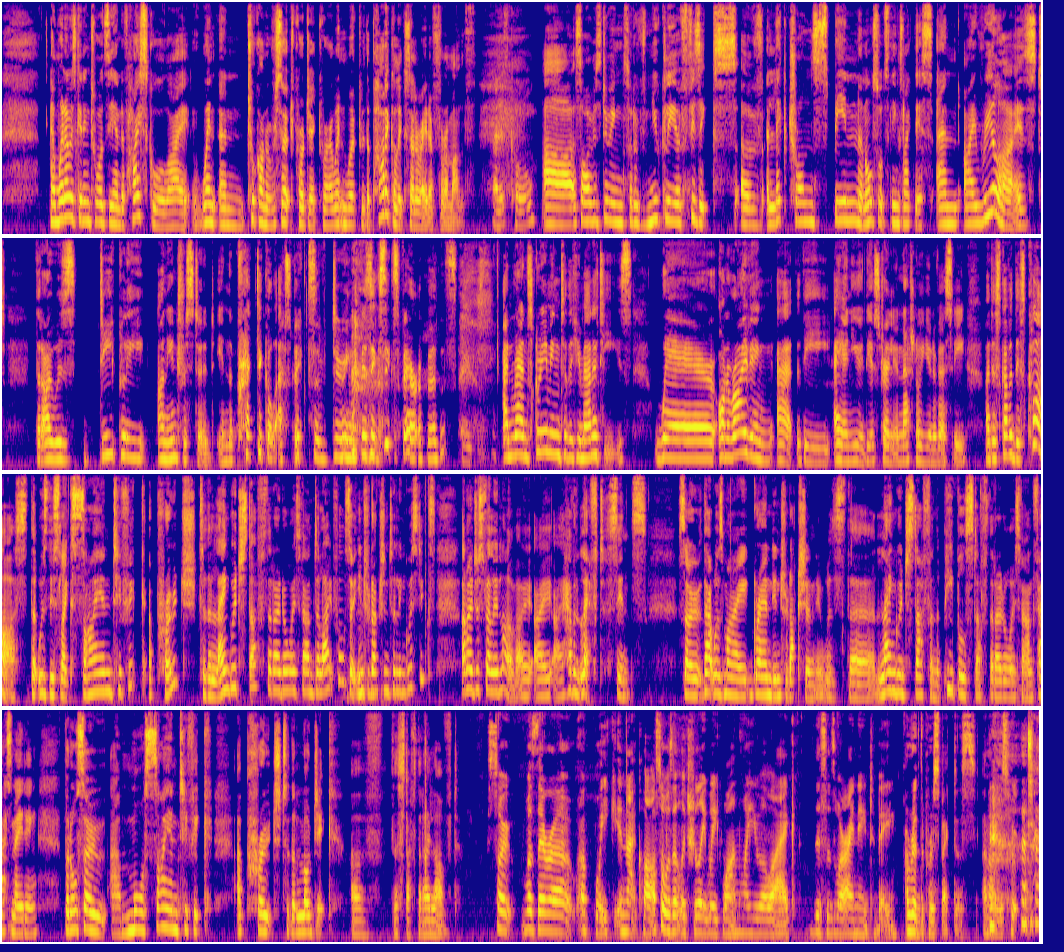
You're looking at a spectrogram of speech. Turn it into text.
And when I was getting towards the end of high school, I went and took on a research project where I went and worked with a particle accelerator for a month. That is cool. Uh, so I was doing sort of nuclear physics of electron spin and all sorts of things like this. And I realized that I was deeply uninterested in the practical aspects of doing physics experiments and ran screaming to the humanities where on arriving at the ANU, the Australian National University, I discovered this class that was this like scientific approach to the language stuff that I'd always found delightful. So mm-hmm. introduction to linguistics. And I just fell in love. I, I, I haven't left since. So that was my grand introduction. It was the language stuff and the people stuff that I'd always found fascinating, but also a more scientific approach to the logic of the stuff that I loved. So, was there a, a week in that class, or was it literally week one where you were like, this is where I need to be? I read the prospectus and I was hooked.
